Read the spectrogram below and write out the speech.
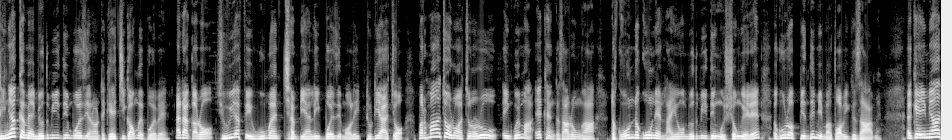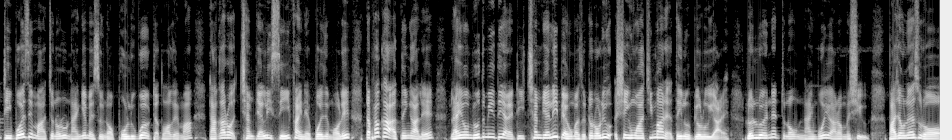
ဒီညကံမဲ့အမျိုးသမီးအသင်းပွဲစီကတော့တကယ်ကြည်ကောင်းမဲ့ပွဲပဲအဲ့ဒါကတော့ UEFA Women Champion League ပွဲစဉ်ပေါ့လေဒုတိယအကြော့ပထမအကြော့တော့ကျွန်တော်တို့အိမ်ကွင်းမှာအခန့်ကစားတော့ကတကိုးနှကိုးနဲ့လိုင်ယွန်အမျိုးသမီးအသင်းကိုရှုံးခဲ့တယ်အခုတော့ပြင်သစ်မြေမှာသွားပြီးကစားရမယ်အကယ်၍များဒီပွဲစဉ်မှာကျွန်တော်တို့နိုင်ခဲ့မယ်ဆိုရင်တော့ဘိုလူပွဲကိုတက်သွားခဲ့မှာဒါကတော့ Champion League Semi Final ပွဲစဉ်ပေါ့လေတစ်ဖက်ကအသင်းကလည်းလိုင်ယွန်အမျိုးသမီးအသင်းကလည်းဒီ Champion League ပြိုင်ပွဲမှာဆိုတော်တော်လေးကိုအရှိန်ဝါကြီးမားတဲ့အသင်းလို့ပြောလို့ရတယ်လွယ်လွယ်နဲ့ကျွန်တော်တို့နိုင်ပွဲရတော့မရှိဘူးဘာကြောင့်လဲဆိုတော့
